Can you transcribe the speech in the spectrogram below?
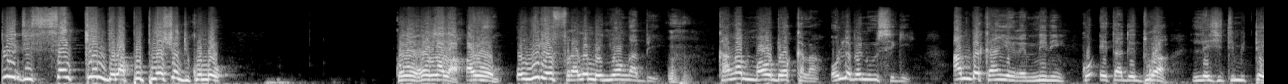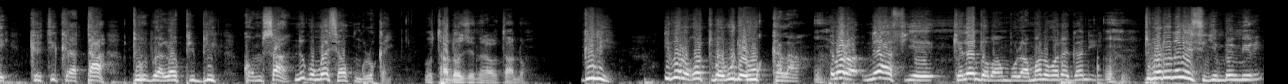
plus du cinquième de la population du Congo. Congo kɔnɔna la awɔ olu de faralen bɛ ɲɔgɔn kan bi. K'an ka maaw dɔ kalan olu de bɛ n'u sigi. An bɛ k'an yɛrɛ nini ko état de droit légitimité critique ka taa tribunal public comme ça ne ko n ka sa kunkolo ka ɲi o t'a dɔn général o t'a dɔn gani i b'a dɔn ko tubabu de y'u kalan i b'a dɔn ne y'a f'i ye kɛlɛ dɔ b'an bolo a ma nɔgɔ dɛ gandi tubabu ne bɛ sigi n bɛ miiri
